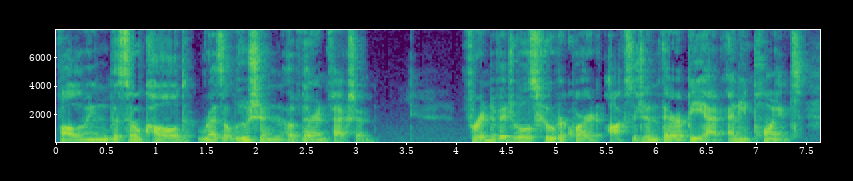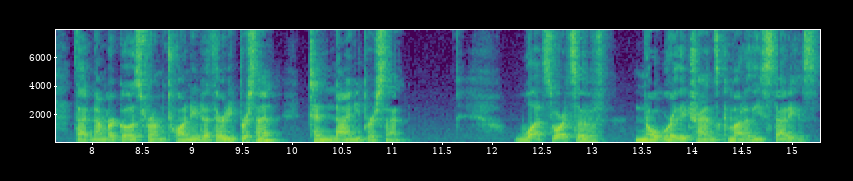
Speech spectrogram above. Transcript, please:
following the so-called resolution of their infection. For individuals who required oxygen therapy at any point, that number goes from 20 to 30% to 90% what sorts of noteworthy trends come out of these studies?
